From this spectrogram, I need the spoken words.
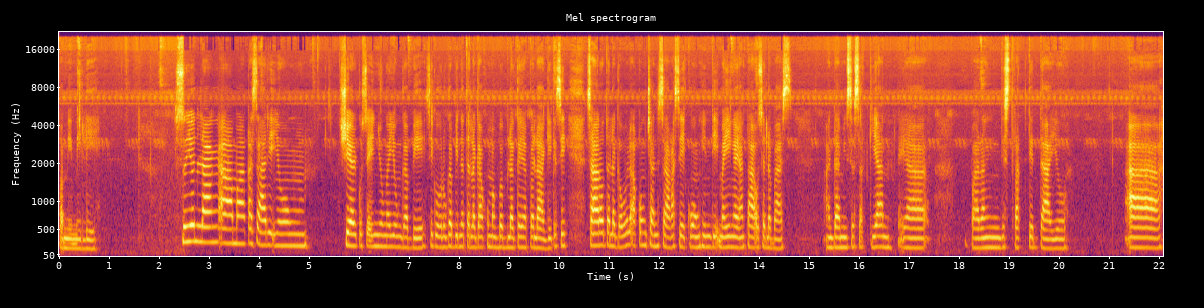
pamimili. So yun lang ah, mga kasari yung share ko sa inyo ngayong gabi. Siguro gabi na talaga ako magbablog kaya palagi kasi sa araw talaga wala akong tsansa kasi kung hindi maingay ang tao sa labas ang daming sasakyan. Kaya parang distracted tayo. Ah,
